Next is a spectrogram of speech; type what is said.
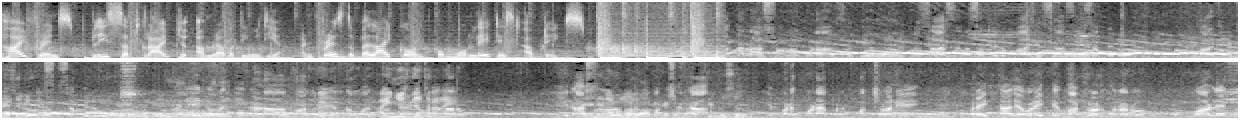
Hi friends please subscribe to Amaravati media and press the bell icon for more latest updates Andhra రాష్ట్రంలో కూడా శాసనసభ్యులు మాజీ శాసనసభ్యులు మాజీ సభ్యులు అనేక మంది ఇక్కడ భారతీయ జనతా పార్టీ ఉన్నారు. ఈ రాష్ట్రంలో ప్రతిపక్షంగా ఇప్పటికి కూడా ప్రతిపక్షం అనే ప్రయత్నాలు ఎవరైతే మాట్లాడుతున్నారో వాళ్ళ యొక్క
